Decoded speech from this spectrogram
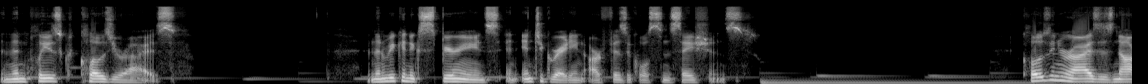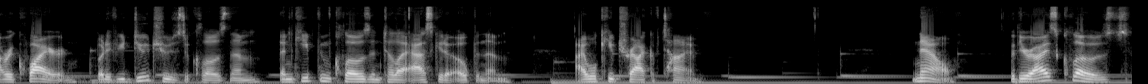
And then please close your eyes. And then we can experience in integrating our physical sensations. Closing your eyes is not required, but if you do choose to close them, then keep them closed until I ask you to open them. I will keep track of time. Now, with your eyes closed,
